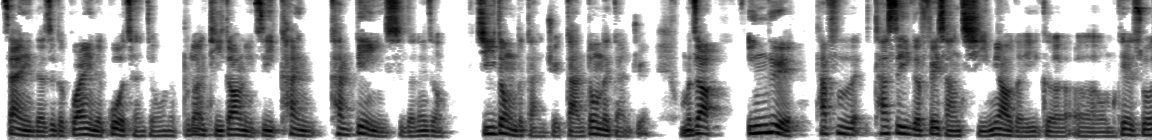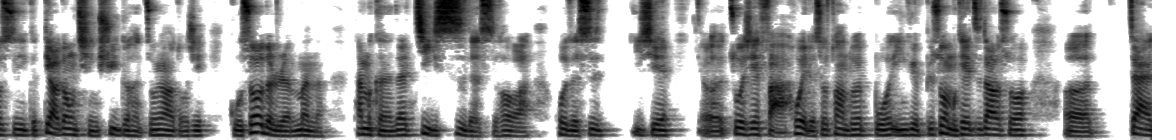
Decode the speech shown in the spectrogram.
在你的这个观影的过程中呢，不断提高你自己看看电影时的那种。激动的感觉，感动的感觉。我们知道音乐，它是它是一个非常奇妙的一个呃，我们可以说是一个调动情绪一个很重要的东西。古时候的人们呢，他们可能在祭祀的时候啊，或者是一些呃做一些法会的时候，通常都会播音乐。比如说，我们可以知道说，呃，在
